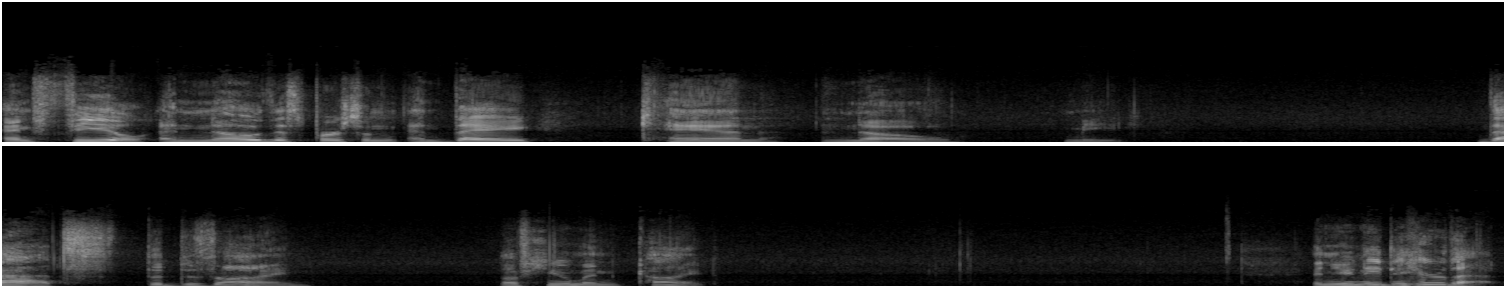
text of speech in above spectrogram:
and feel and know this person, and they can know me. That's the design of humankind. And you need to hear that.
